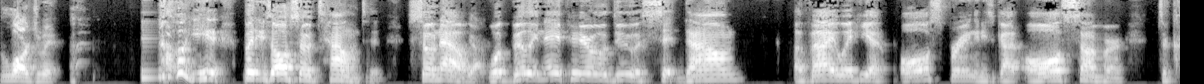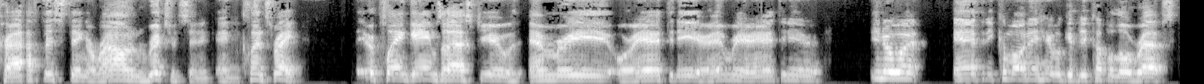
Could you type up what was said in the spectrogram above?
large man." Oh, yeah, but he's also talented. So now, Yeah. what Billy Napier will do is sit down, evaluate. He had all spring and he's got all summer to craft this thing around Richardson and, and Clint's right. They were playing games last year with Emory or Anthony or Emory or Anthony. Or, you know what? Anthony, come on in here. We'll give you a couple little reps.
